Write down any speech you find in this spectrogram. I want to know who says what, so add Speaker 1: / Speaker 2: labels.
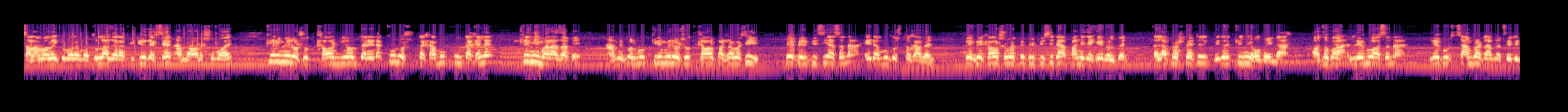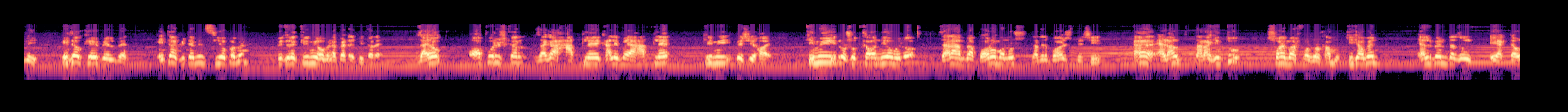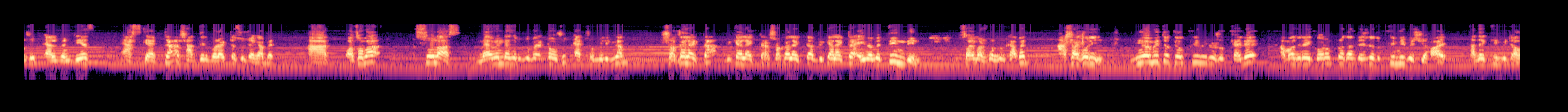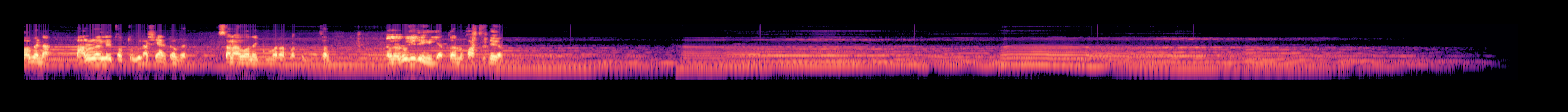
Speaker 1: সালাম আলাইকুম রহমতুল্লাহ যারা ভিডিও দেখছেন, আমরা অনেক সময় কৃমির ওষুধ খাওয়ার নিয়ম জানি না, কোন ওষুধটা খাব কোনটা খেলে কৃমি মারা যাবে। আমি বলব, কৃমির ওষুধ খাওয়ার পাশাপাশি পেঁপের পিসি আছে না, এটা মুখস্থ খাবেন। পেঁপে খাওয়ার সময় পেঁপের পিসিটা পানি দেখে ফেলবেন। তাহলে আপনার পেটের ভিতরে কৃমি না। অথবা লেবু আছে না, লেবুর চামড়াটা আমরা ফেলে দিই, এটাও খেয়ে ফেলবেন। এটা ভিটামিন সিও পাবেন, ভিতরে কৃমি হবে না পেটের ভিতরে। যাই হোক, অপরিষ্কার জায়গায় হাঁটলে, খালি পায়ে হাঁটলে কৃমি বেশি হয়। কৃমির ওষুধ খাওয়ার নিয়ম হলো, যারা আমরা বড় মানুষ, যাদের বয়স বেশি হ্যাঁ অ্যাডাল্ট তারা কিন্তু ছয় মাস পর খাব। কি খাবেন? এই একটা ওষুধ অ্যালবেন্টিয়াস আজকে একটা, সাত দিন পরে একটা খাবেন। আর অথবা সোলাস গ্রুপের একটা ওষুধ, একশো মিলিগ্রাম, সকালে একটা, বিকাল একটা, সকালে একটা, বিকাল একটা, এইভাবে তিন দিন ছয় মাস পর খাবেন। আশা করি নিয়মিত কেউ কৃমির ওষুধ খাইলে আমাদের এই গরম প্রধান দেশে যদি কৃমি বেশি হয়, তাদের কৃমিটা হবে না। ভালো লাগলে তথ্যগুলো শেয়ার করবেন। সালাম আলাইকুম রহমতুল্লাহ। আমরা রুগী দেখি যা তখন কষ্ট দেখে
